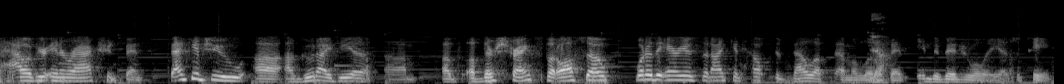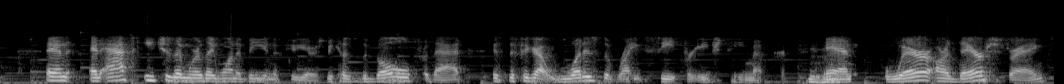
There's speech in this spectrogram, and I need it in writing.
how have your interactions been? That gives you uh, a good idea um, of, of their strengths, but also what are the areas that I can help develop them a little yeah. bit individually as a team. And, and ask each of them where they want to be in a few years because the goal for that is to figure out what is the right seat for each team member mm-hmm. and where are their strengths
